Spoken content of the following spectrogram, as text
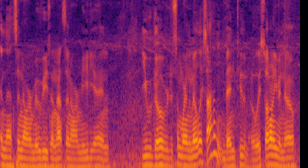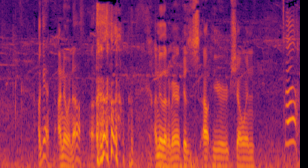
and that's in our movies and that's in our media and you would go over to somewhere in the Middle East. I haven't been to the Middle East, so I don't even know. Again, I know enough. I know that America's out here showing ah,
